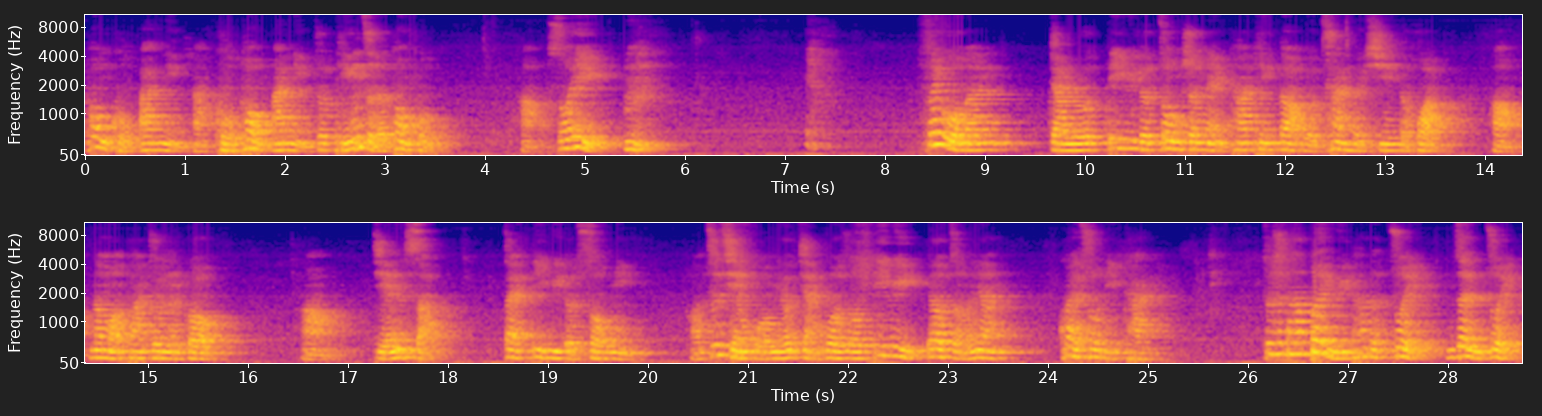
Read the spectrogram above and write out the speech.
痛苦安宁啊，苦痛安宁就停止了痛苦，啊，所以，所以我们假如地狱的众生呢，他听到有忏悔心的话，好，那么他就能够啊减少在地狱的寿命。好，之前我们有讲过说地狱要怎么样快速离开，就是他对于他的罪认罪。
